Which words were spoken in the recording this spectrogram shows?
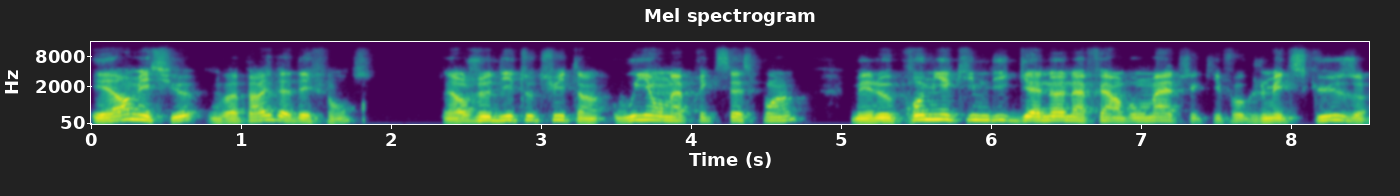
Et alors, messieurs, on va parler de la défense. Alors, je dis tout de suite, hein, oui, on a pris que 16 points, mais le premier qui me dit que Gannon a fait un bon match et qu'il faut que je m'excuse,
